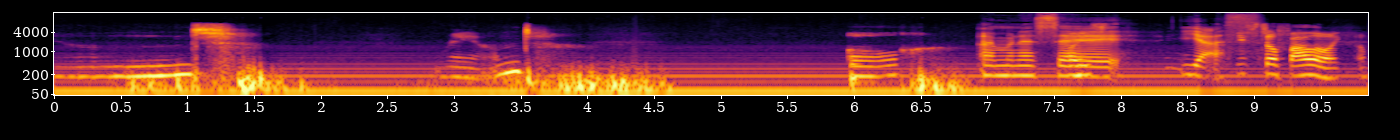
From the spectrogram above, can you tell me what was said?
And Rand. Oh, I'm going to say yes. he's still following him.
